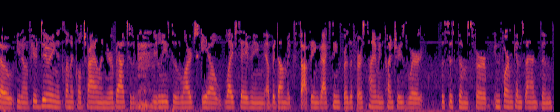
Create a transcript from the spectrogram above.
So, you know, if you're doing a clinical trial and you're about to release a large scale, life saving, epidemic stopping vaccine for the first time in countries where the systems for informed consent and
